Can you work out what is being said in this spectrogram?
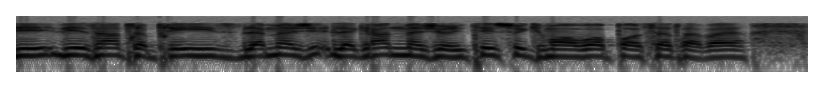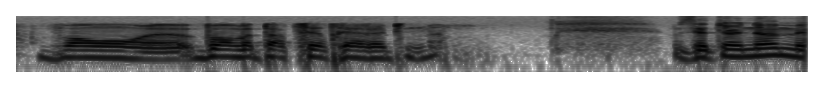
les, entreprises, la, la, grande majorité, ceux qui vont avoir passé à travers, vont, euh, vont repartir très rapidement. Vous êtes un homme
